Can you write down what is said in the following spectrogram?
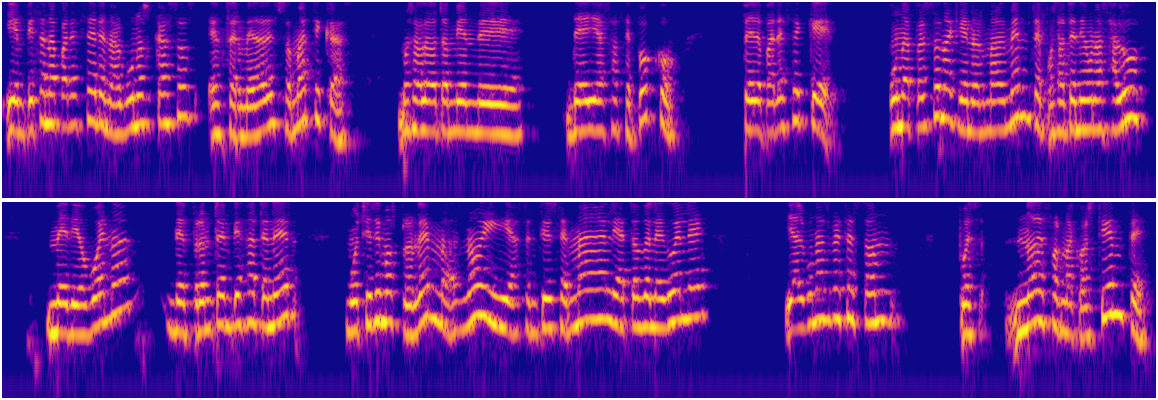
y empiezan a aparecer en algunos casos enfermedades somáticas Hemos hablado también de, ellas hace poco, pero parece que una persona que normalmente pues ha tenido una salud medio buena, de pronto empieza a tener muchísimos problemas, ¿no? Y a sentirse mal y a todo le duele. Y algunas veces son, pues, no de forma consciente,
